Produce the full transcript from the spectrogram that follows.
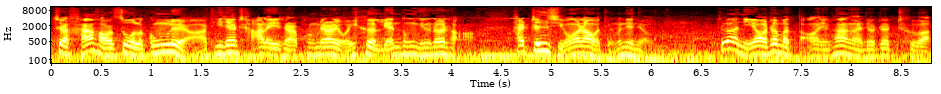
这还好做了攻略啊！提前查了一下，旁边有一个联通停车场，还真行，让我停进去了。这你要这么等，你看看，就这车，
